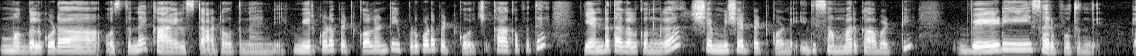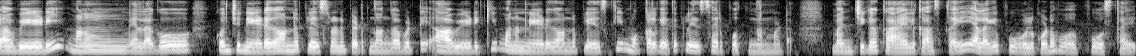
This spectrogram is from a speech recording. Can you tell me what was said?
మొగ్గలు కూడా వస్తున్నాయి కాయలు స్టార్ట్ అవుతున్నాయండి. మీరు కూడా పెట్టుకోవాలంటే ఇప్పుడు కూడా పెట్టుకోవచ్చు. కాకపోతే ఎండ తగలకుండా షెమ్మి షెడ్ పెట్టుకోండి. ఇది సమ్మర్ కాబట్టి వేడి సరిపోతుంది. ఆ వేడి మనం ఎలాగో కొంచెం నీడగా ఉన్న ప్లేస్లోనే పెడుతున్నాం కాబట్టి ఆ వేడికి మనం నీడగా ఉన్న ప్లేస్కి మొక్కలకైతే ప్లేస్ సరిపోతుంది అనమాట మంచిగా కాయలు కాస్తాయి అలాగే పువ్వులు కూడా పూస్తాయి.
